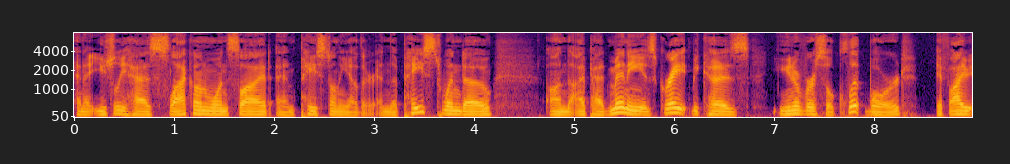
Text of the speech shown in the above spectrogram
and it usually has Slack on one side and Paste on the other. And the Paste window on the iPad Mini is great because Universal Clipboard. If I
